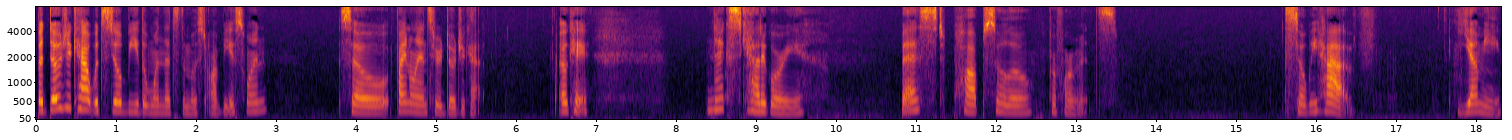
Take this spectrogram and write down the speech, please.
But Doja Cat would still be the one that's the most obvious one. So, final answer Doja Cat. Okay. Next category Best Pop Solo Performance. So we have Yummy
